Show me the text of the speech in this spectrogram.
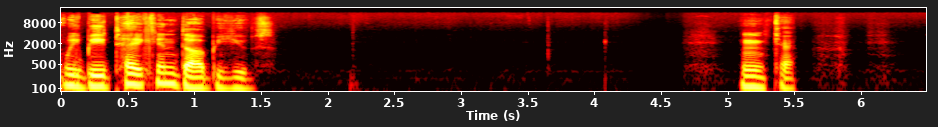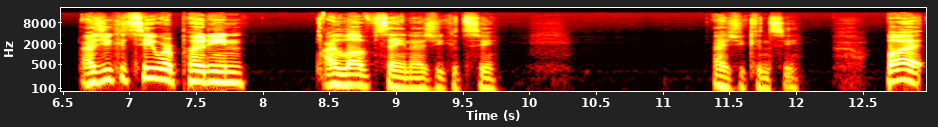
We be taking W's. Okay. As you can see, we're putting, I love saying as you can see. As you can see. But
